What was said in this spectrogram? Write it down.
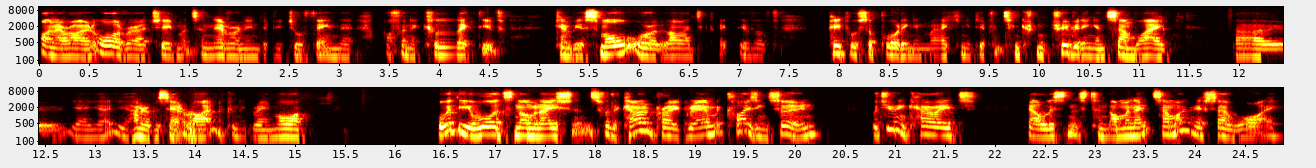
on our own. All of our achievements are never an individual thing. They're often a collective, can be a small or a large collective of people supporting and making a difference and contributing in some way. So yeah, yeah, you're 100% right. And I couldn't agree more. With the awards nominations for the current program closing soon, would you encourage our listeners to nominate someone? If so, why?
